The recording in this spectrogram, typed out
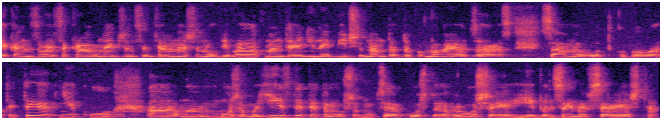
яка називається Crown Agents International Development, і вони найбільше нам до- допомагають зараз саме от купувати техніку. А ми можемо їздити, тому що ну це коштує гроші і бензин, і все решта.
